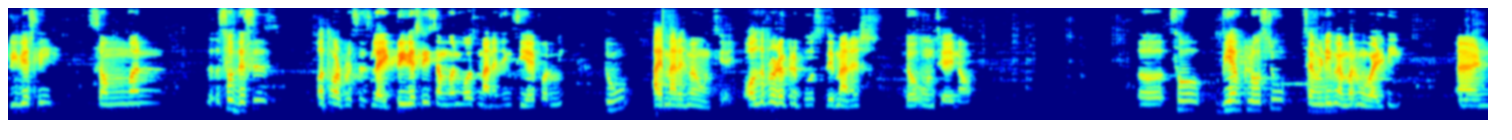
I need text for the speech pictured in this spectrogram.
previously someone so this is a thought process like previously someone was managing CI for me to I manage my own CI. All the product repos, they manage their own CI now. Uh, so we have close to 70 member mobile team and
